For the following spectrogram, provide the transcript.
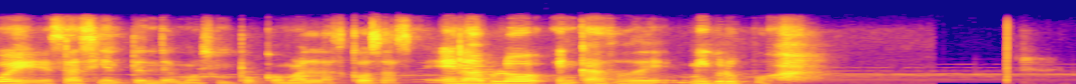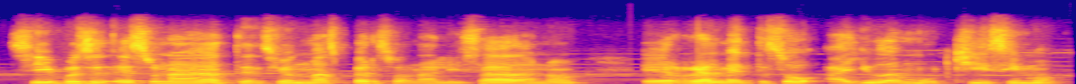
pues así entendemos un poco más las cosas. En hablo en caso de mi grupo. Sí, pues es una atención más personalizada, ¿no? Eh, realmente eso ayuda muchísimo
